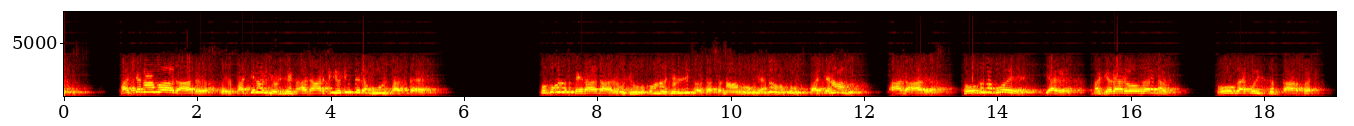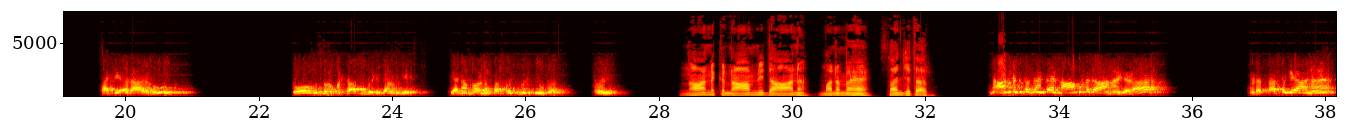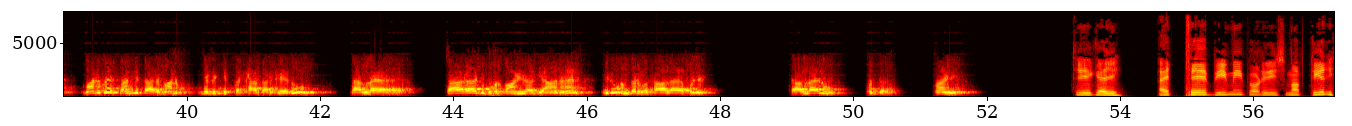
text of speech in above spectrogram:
ਸੱਚ ਨਾਮ ਆਧਾਰ। ਫਿਰ ਸੱਚ ਨਾਲ ਜੁੜ ਜਾਏਗਾ। ਆਧਾਰ ਕੀ ਹੋ ਜੂ ਤੇਰਾ ਮੂਲ ਸੱਚ ਹੈ। ਹੁਕਮ ਨਾਲ ਤੇਰਾ ਆਧਾਰ ਹੋ ਜੂ ਹੁਕਮ ਨਾਲ ਜੁੜ ਜਾਏਗਾ। ਸੱਚ ਨਾਮ ਹੋ ਗਿਆ ਨਾ ਹੁਕਮ। ਸੱਚ ਨਾਮ ਆਧਾਰ। ਸੋਗ ਨਾ ਹੋਏ ਯਾਰ ਨਾ ਜਰਾ ਰੋਗ ਹੈ, ਨਾ ਹੋਗਾ ਕੋਈ ਸੰਤਾਪ ਹੈ। ਸੱਚ ਆਧਾਰ ਹੋ ਰੋਗ ਦੁੱਖ ਸਭ ਮਿਟ ਜਾਣਗੇ। ਜਨਮ ਮਰਨ ਸਭ ਕੁਝ ਮਿਟ ਜੂਗਾ ਨਾਨਕ ਨਾਮ ਨਿਧਾਨ ਮਨ ਮਹਿ ਸੰਜ ਧਰ ਨਾਨਕ ਤਾਂ ਕਹਿੰਦਾ ਨਾਮ ਨਿਧਾਨ ਹੈ ਜਿਹੜਾ। ਜਿਹੜਾ ਤਤ ਗਿਆਨ ਹੈ ਮਨ ਵਿੱਚ ਸੰਗ ਧਰ ਮਨ ਦੇ ਵਿੱਚ ਇਕੱਠਾ ਕਰਕੇ ਇਹਨੂੰ ਕਰ ਲੈ। ਸਾਰਾ ਜੋ ਗੁਰਬਾਣੀ ਦਾ ਗਿਆਨ ਹੈ ਇਹਨੂੰ ਅੰਦਰ ਵਸਾ ਲੈ ਆਪਣੇ। ਲੈ ਇਹਨੂੰ ਅੰਦਰ। ਹਾਂਜੀ ਠੀਕ ਹੈ ਜੀ। ਇੱਥੇ 20ਵੀਂ ਪੌੜੀ ਦੀ ਸਮਾਪਤੀ ਹੈ ਜੀ।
